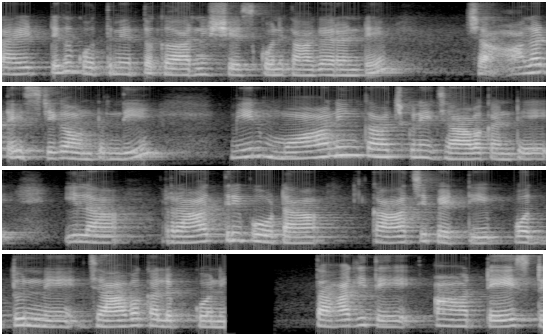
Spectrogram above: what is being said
లైట్గా కొత్తిమీరతో గార్నిష్ చేసుకొని తాగారంటే చాలా టేస్టీగా ఉంటుంది. మీరు మార్నింగ్ కాచుకునే జావ కంటే ఇలా రాత్రిపూట కాచిపెట్టి పొద్దున్నే జావ కలుపుకొని తాగితే ఆ టేస్ట్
